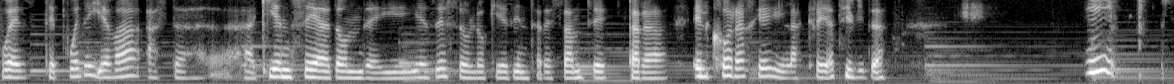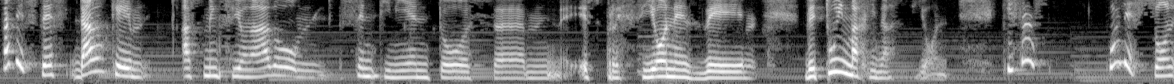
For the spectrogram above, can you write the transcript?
pues te puede llevar hasta a quien sea donde. Y es eso lo que es interesante para el coraje y la creatividad. Y, ¿sabes, Steph? Dado que has mencionado mm, sentimientos, em, expresiones de, tu imaginación. Quizás, ¿cuáles son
